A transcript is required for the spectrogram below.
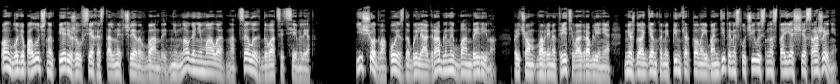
он благополучно пережил всех остальных членов банды, ни много ни мало, на целых 27 лет. Еще два поезда были ограблены бандой Рино, причем во время третьего ограбления между агентами Пинкертона и бандитами случилось настоящее сражение.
